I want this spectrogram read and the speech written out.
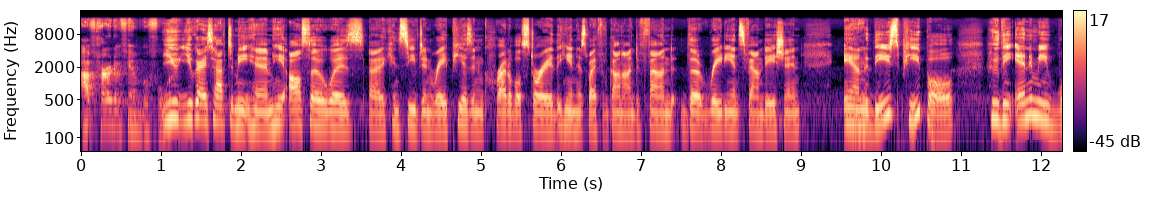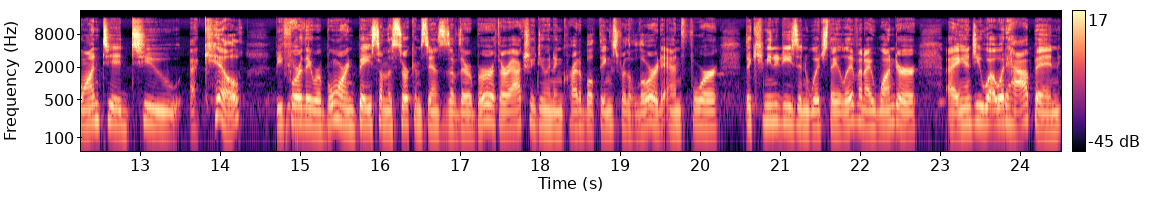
I've heard of him before. You you guys have to meet him. He also was uh, conceived in rape. He has an incredible story that he and his wife have gone on to found the Radiance Foundation. And these people who the enemy wanted to uh, kill before they were born based on the circumstances of their birth are actually doing incredible things for the Lord and for the communities in which they live. And I wonder, uh, Angie, what would happen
